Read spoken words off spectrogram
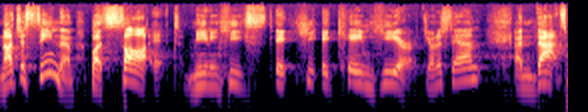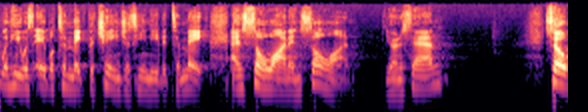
not just seen them, but saw it, meaning he, it, he, it came here. Do you understand? And that's when he was able to make the changes he needed to make, and so on and so on. Do you understand? So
